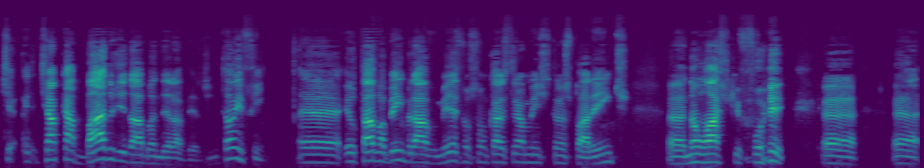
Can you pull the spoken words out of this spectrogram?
Tinha, tinha acabado de dar a bandeira verde. Então, enfim, é, eu estava bem bravo mesmo, eu sou um cara extremamente transparente, é, não acho que foi. É, é,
